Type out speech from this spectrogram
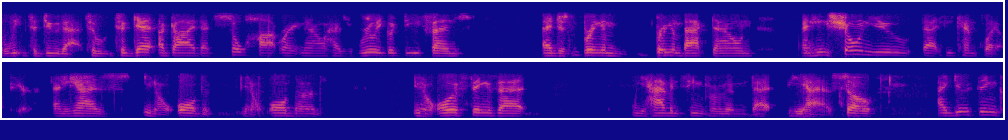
to lead, to do that to to get a guy that's so hot right now has really good defense and just bring him bring him back down and he's shown you that he can play up here and he has you know all the you know all the you know all the things that we haven't seen from him that he has. So I do think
